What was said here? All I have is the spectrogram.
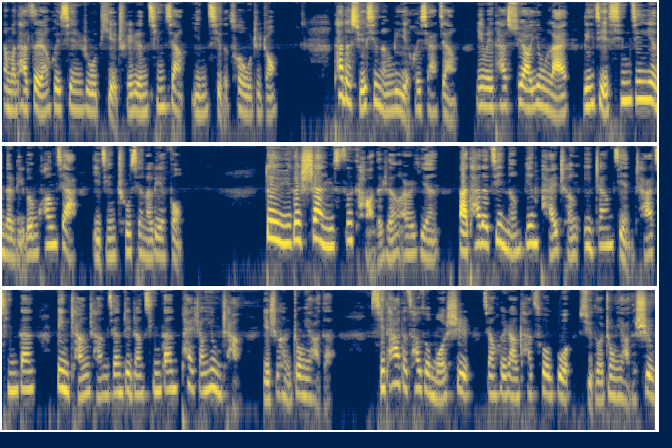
那么他自然会陷入铁锤人倾向引起的错误之中。他的学习能力也会下降，因为他需要用来理解新经验的理论框架已经出现了裂缝。对于一个善于思考的人而言，把他的技能编排成一张检查清单，并常常将这张清单派上用场，也是很重要的。其他的操作模式将会让他错过许多重要的事物。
